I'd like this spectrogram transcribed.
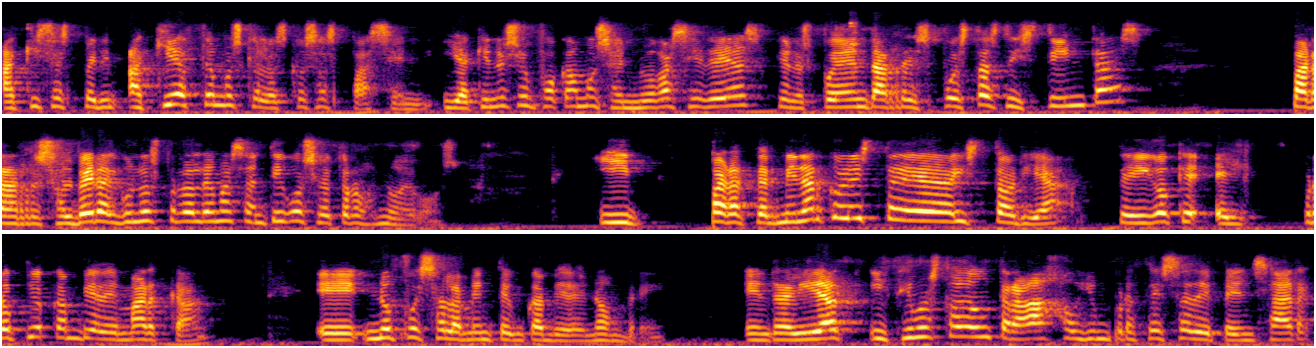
aquí, hacemos que las cosas pasen y aquí nos enfocamos en nuevas ideas que nos pueden dar respuestas distintas para resolver algunos problemas antiguos y otros nuevos. Y para terminar con esta historia, te digo que el propio cambio de marca eh, no fue solamente un cambio de nombre. En realidad hicimos todo un trabajo y un proceso de pensar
